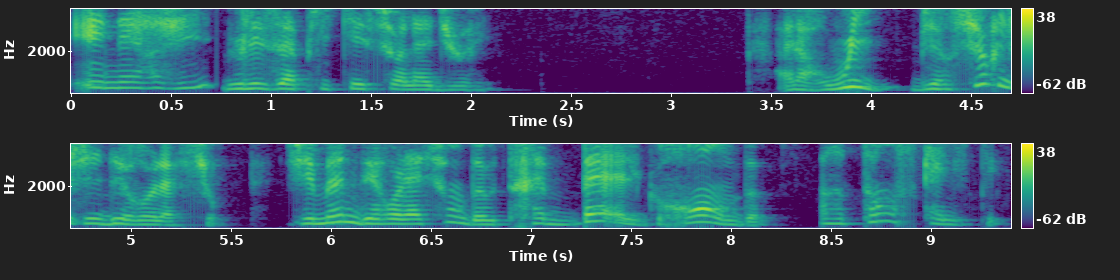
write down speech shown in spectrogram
énergie de les appliquer sur la durée. Alors oui, bien sûr, j'ai des relations. J'ai même des relations de très belles, grandes, intenses qualité.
